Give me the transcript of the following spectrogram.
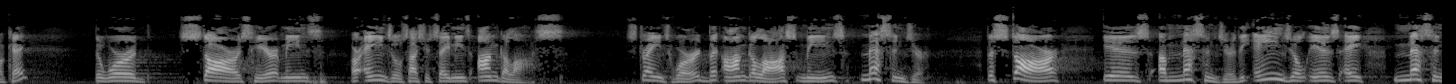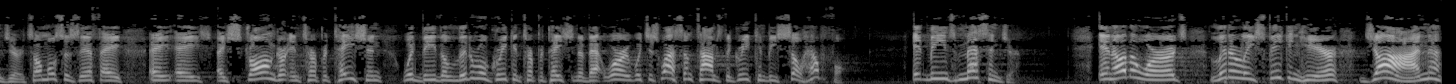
Okay? The word stars here means, or angels, I should say, means angelos. Strange word, but angelos means messenger. The star is a messenger. The angel is a messenger. It's almost as if a, a, a, a, stronger interpretation would be the literal Greek interpretation of that word, which is why sometimes the Greek can be so helpful. It means messenger. In other words, literally speaking here, John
